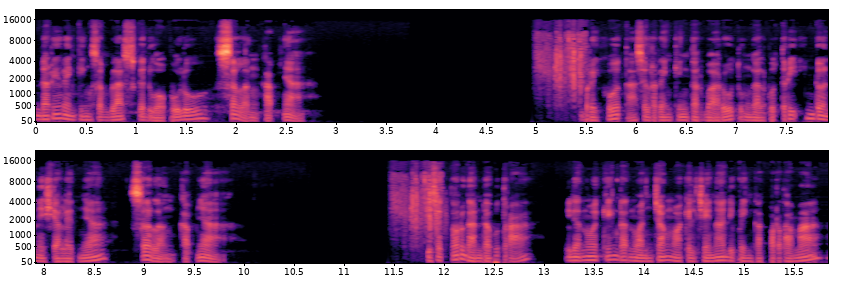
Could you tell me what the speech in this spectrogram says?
dari ranking 11 ke 20 selengkapnya. Berikut hasil ranking terbaru tunggal putri Indonesia lainnya selengkapnya. Di sektor ganda putra, Lian Weking dan Wan Chang wakil China di peringkat pertama,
